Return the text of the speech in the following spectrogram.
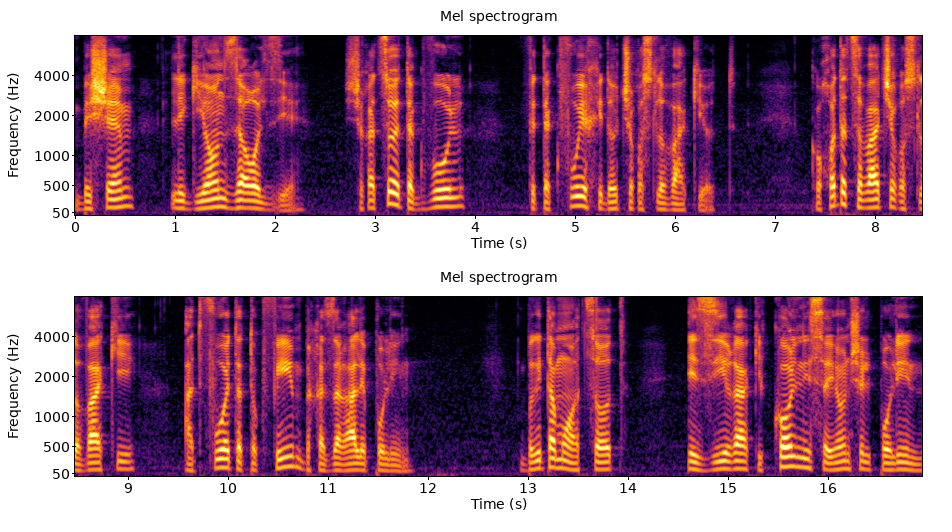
בשם לגיון זאולזיה, שחצו את הגבול ותקפו יחידות צ'כוסלובקיות. כוחות הצבא הצ'כוסלובקי עטפו את התוקפים בחזרה לפולין. ברית המועצות הזהירה כי כל ניסיון של פולין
